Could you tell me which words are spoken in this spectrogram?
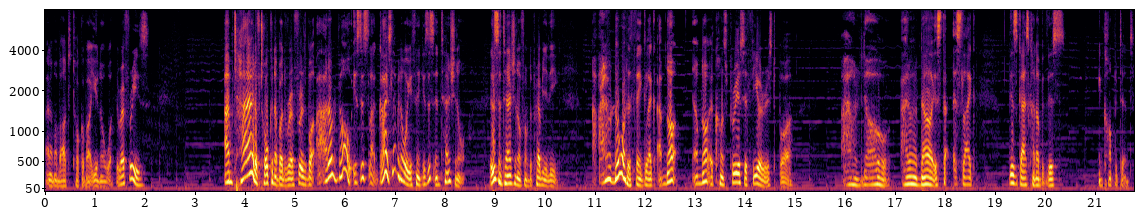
and I'm about to talk about you know what the referees. I'm tired of talking about the referees, but I don't know. Is this like, guys? Let me know what you think. Is this intentional? Is this intentional from the Premier League? I don't know what to think. Like, I'm not I'm not a conspiracy theorist, but I don't know. I don't know. It's th- it's like these guys cannot be this incompetent.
